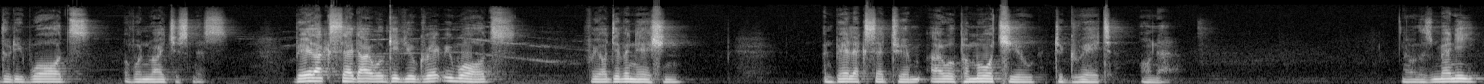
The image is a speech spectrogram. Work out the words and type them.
the rewards of unrighteousness. Balak said, I will give you great rewards for your divination and Balak said to him, I will promote you to great honor. Now, there's many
